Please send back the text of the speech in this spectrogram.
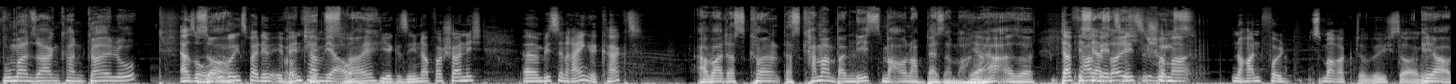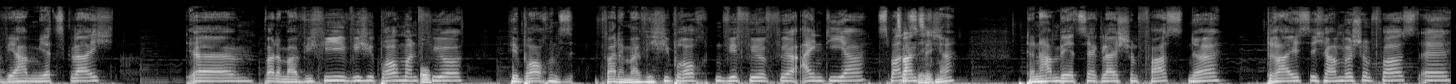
wo man sagen kann, geilo. Also So. übrigens bei dem Event Okay, haben wir zwei. auch, wie ihr gesehen habt wahrscheinlich, äh, ein bisschen reingekackt. Aber das kann, das kann man beim nächsten Mal auch noch besser machen, ja? Ja. Also, Dafür haben ja wir jetzt wenigstens schon mal eine Handvoll Smaragde, würde ich sagen. ja, wir haben jetzt gleich, ähm, warte mal, wie viel, wie viel braucht man Oh. für, wir brauchen, warte mal, wie viel brauchten wir für, für ein Dia? 20, 20. ne? Dann haben wir jetzt ja gleich schon fast, ne? 30 haben wir schon fast, äh,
